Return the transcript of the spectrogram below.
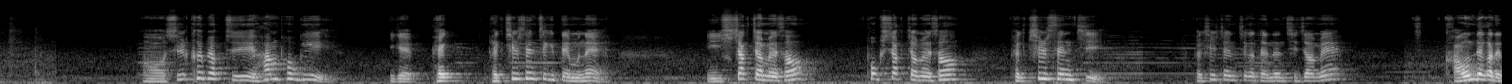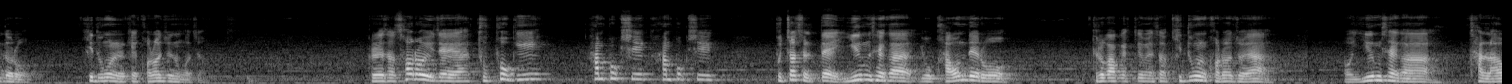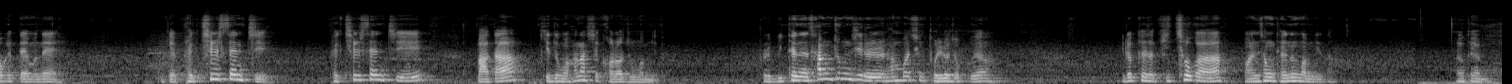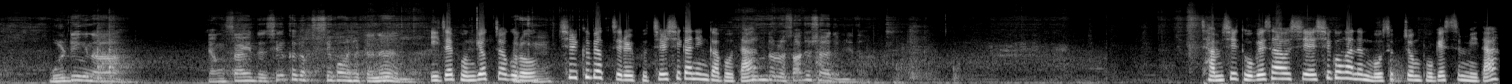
어, 실크 벽지 한 폭이 이게 100, 107cm이기 때문에 이 시작점에서 폭 시작점에서 107cm 107cm가 되는 지점에 가운데가 되도록 기둥을 이렇게 걸어주는 거죠. 그래서 서로 이제 두 폭이 한 폭씩 한 폭씩 붙였을 때 이음새가 요 가운데로 들어가게끔 해서 기둥을 걸어줘야 어, 이음새가 잘 나오기 때문에 이렇게 107cm, 107cm마다 기둥을 하나씩 걸어준 겁니다. 그리고 밑에는 삼중지를 한 번씩 돌려줬고요. 이렇게 해서 기초가 완성되는 겁니다. 이렇게 몰딩이나 양 사이드 실크 벽지 시공하실 때는 이제 본격적으로. 실크 벽지를 붙일 시간인가 보다. 본드를 싸주셔야 됩니다. 잠시 도배사오 씨의 시공하는 모습 좀 보겠습니다.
